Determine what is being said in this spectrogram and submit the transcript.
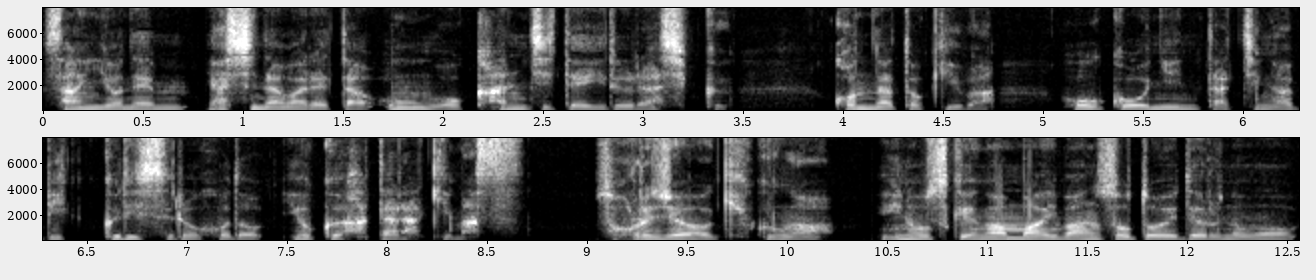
34年養われた恩を感じているらしくこんな時は奉公人たちがびっくりするほどよく働きます。それじゃあ聞くが伊之助が毎晩外へ出るのも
